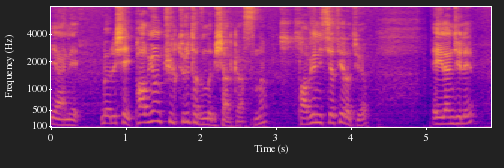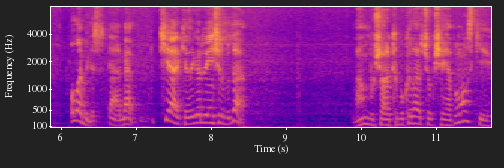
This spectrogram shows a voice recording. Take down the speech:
Yani böyle şey pavyon kültürü tadında bir şarkı aslında. Pavyon hissiyatı yaratıyor. Eğlenceli. Olabilir. Yani ben ki herkese göre değişir bu da. Lan bu şarkı bu kadar çok şey yapamaz ki.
